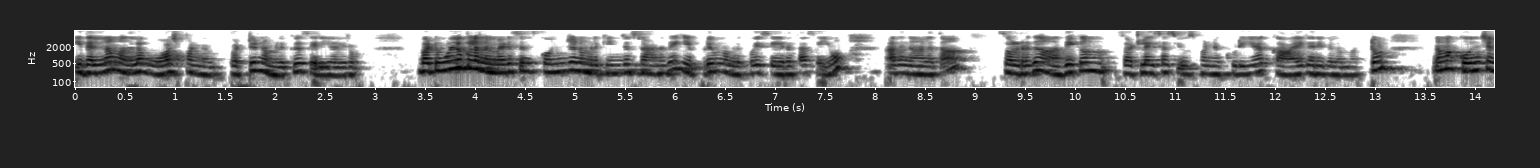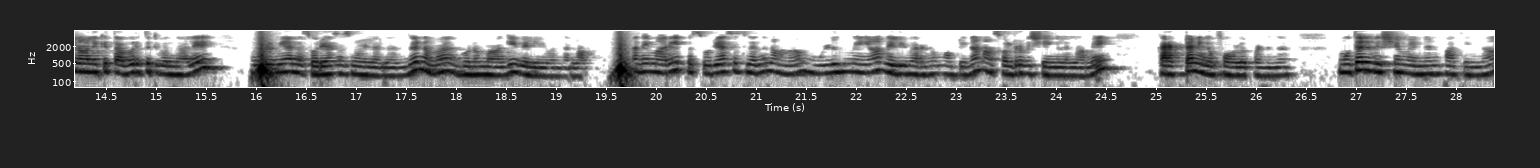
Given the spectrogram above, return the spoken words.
இதெல்லாம் அதில் வாஷ் பண்ணப்பட்டு நம்மளுக்கு சரியாயிரும். பட் உள்ளுக்குள்ள அந்த மெடிசன்ஸ் கொஞ்சம் நம்மளுக்கு இன்ஜெஸ்ட் ஆனது எப்படியும் நம்மளுக்கு போய் சேரத்தான் செய்யும். அதனால தான் சொல்கிறது அதிகம் ஃபெர்டிலைசர்ஸ் யூஸ் பண்ணக்கூடிய காய்கறிகளை மட்டும் நம்ம கொஞ்ச நாளைக்கு தவிர்த்துட்டு வந்தாலே முழுமையாக அந்த சொரியாசஸ் நோயிலேருந்து நம்ம குணமாகி வெளியே வந்துடலாம் அதே மாதிரி இப்போ சொரியாசஸ்லேருந்து நம்ம முழுமையாக வெளியே வரணும் அப்படின்னா நான் சொல்கிற விஷயங்கள் எல்லாமே கரெக்டாக நீங்கள் ஃபாலோ பண்ணுங்கள் முதல் விஷயம் என்னன்னு பார்த்தீங்கன்னா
